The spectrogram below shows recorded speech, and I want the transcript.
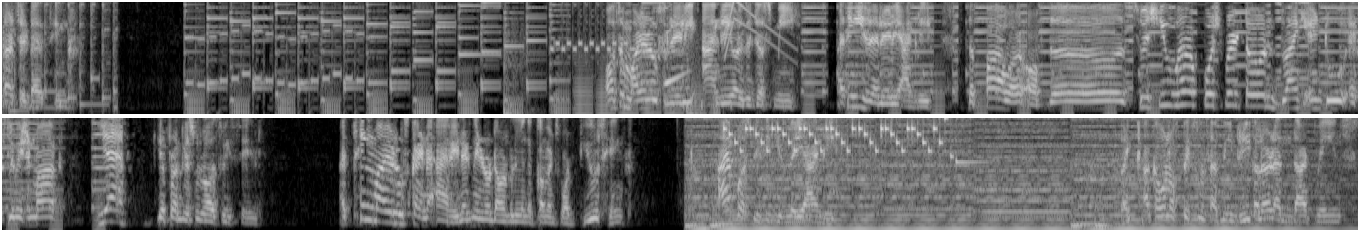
That's it, I think. Also, Mario looks really angry, or is it just me? I think he's really angry. The power of the switch you have pushed will turn blank into exclamation mark. Yeah, your progress will also be saved. I think Mario looks kinda angry. Let me know down below in the comments what you think. I personally think he's very angry. Like, a couple of pixels have been recolored and that means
